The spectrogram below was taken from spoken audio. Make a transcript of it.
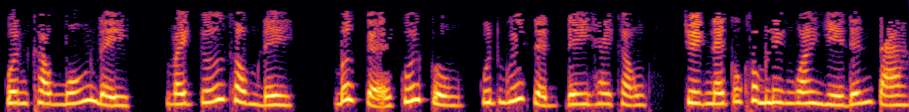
Quynh không muốn đi, vậy cứ không đi, bất kể cuối cùng Quynh quyết định đi hay không, chuyện này cũng không liên quan gì đến ta.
